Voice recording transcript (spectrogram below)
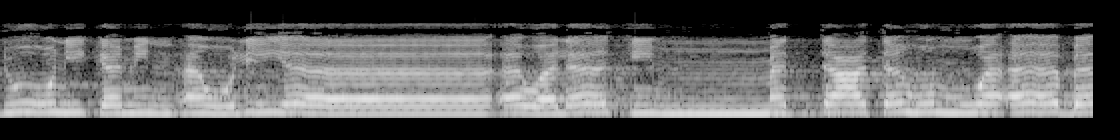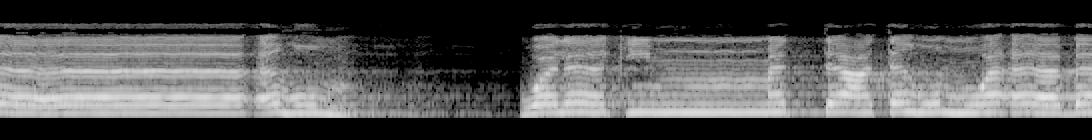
دونك من أولياء ولكن متعتهم وآباءهم ولكن متعتهم وآباءهم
